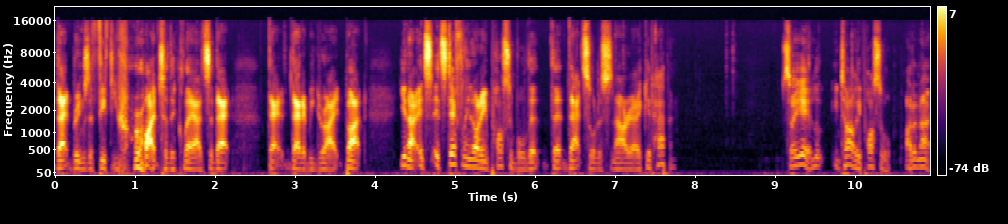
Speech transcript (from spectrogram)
that brings the 50 right to the cloud. So that that that'd be great. But you know, it's it's definitely not impossible that that that sort of scenario could happen. So yeah, look, entirely possible. I don't know.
